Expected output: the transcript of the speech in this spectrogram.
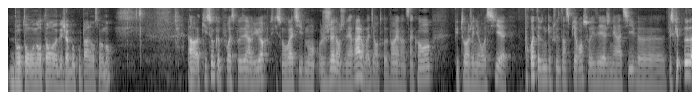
dont on entend déjà beaucoup parler en ce moment. Alors, question que pourrait se poser un viewer, puisqu'ils sont relativement jeunes en général, on va dire entre 20 et 25 ans, plutôt ingénieurs aussi pourquoi tu as besoin de quelque chose d'inspirant sur les IA génératives euh, Parce que eux,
